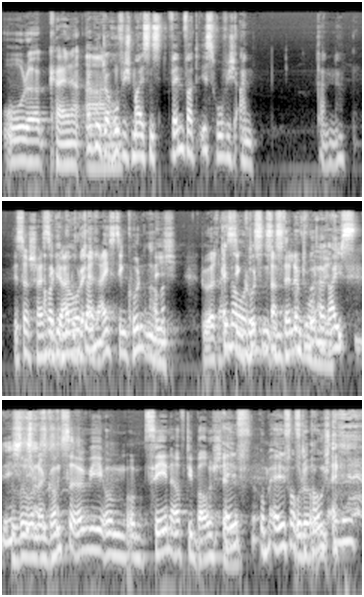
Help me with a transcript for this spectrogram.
oder keine Ja Ahnung. gut, da rufe ich meistens, wenn was ist, rufe ich an. Dann, ne? Ist das scheißegal, Aber genau du dann- erreichst den Kunden nicht. Du erreichst Genau, den Kunden am. Telefon du nicht. nicht. So, und dann kommst du irgendwie um, um 10 auf die Baustelle. Elf, um elf auf Oder die um- Baustelle.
